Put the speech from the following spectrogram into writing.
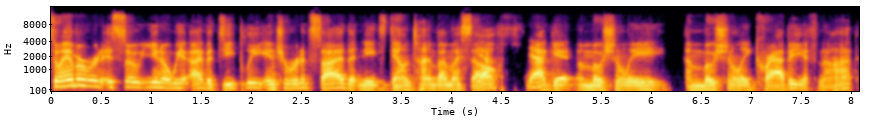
So ambivert is so you know we I have a deeply introverted side that needs downtime by myself. Yeah. I get emotionally emotionally crabby if not.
